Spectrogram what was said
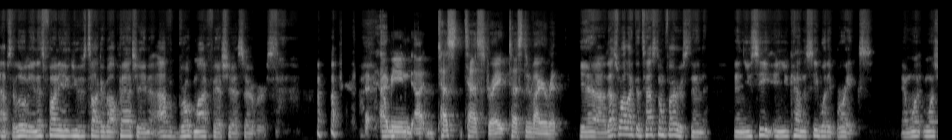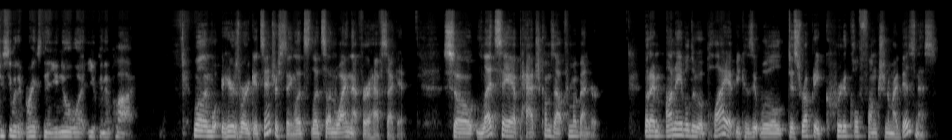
Absolutely. And it's funny you was talking about patching. I've broke my fair share of servers. I mean, uh, test, test, right? Test environment. Yeah, that's why I like to test them first. And and you see and you kind of see what it breaks. And once you see what it breaks then you know what you can apply. Well and here's where it gets interesting. Let's let's unwind that for a half second. So let's say a patch comes out from a vendor but i'm unable to apply it because it will disrupt a critical function of my business.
